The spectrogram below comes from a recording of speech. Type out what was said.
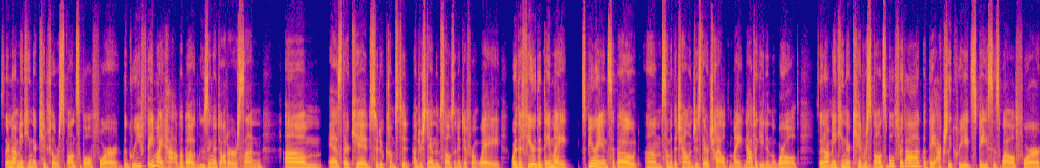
So they're not making their kid feel responsible for the grief they might have about losing a daughter or son um, as their kid sort of comes to understand themselves in a different way, or the fear that they might experience about um, some of the challenges their child might navigate in the world. So they're not making their kid responsible for that, but they actually create space as well for,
